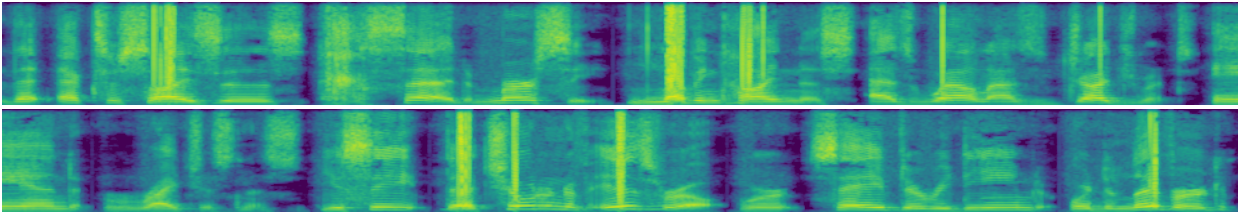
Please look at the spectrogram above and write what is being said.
that exercises chesed, mercy, loving kindness, as well as judgment and righteousness. You see, the children of Israel were saved or redeemed or delivered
